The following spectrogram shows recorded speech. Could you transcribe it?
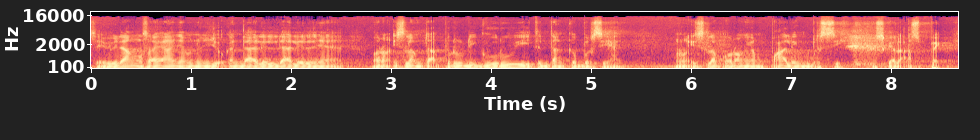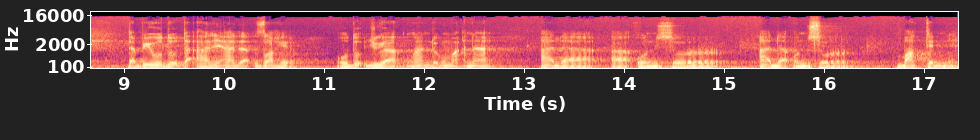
Saya bilang saya hanya menunjukkan dalil-dalilnya. Orang Islam tak perlu digurui tentang kebersihan. Orang Islam orang yang paling bersih segala aspek. Tapi wuduk tak hanya ada zahir wuduk juga mengandung makna ada uh, unsur ada unsur batinnya.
